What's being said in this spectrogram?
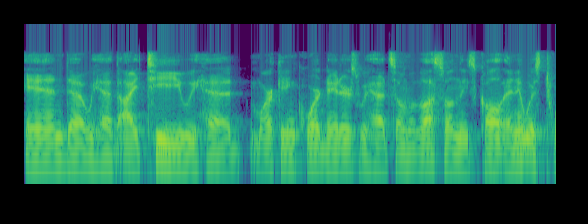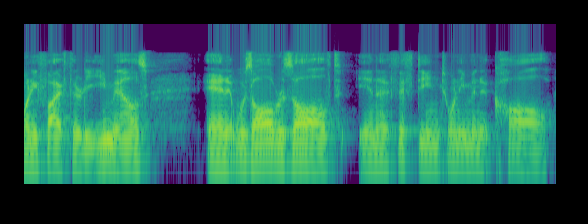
and uh, we had IT, we had marketing coordinators, we had some of us on these calls, and it was 25, 30 emails, and it was all resolved in a 15, 20 minute call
